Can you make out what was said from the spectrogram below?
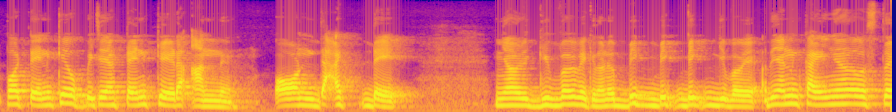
അപ്പോൾ ടെൻ കെ ഒപ്പിച്ച് ഞാൻ ടെൻ കെയുടെ അന്ന് ഓൺ ദാറ്റ് ഡേ ഞാൻ ഒരു ഗിവ് അവേ വെക്കുന്നുണ്ട്. ബിഗ് ബിഗ് ബിഗ് ഗിവ് അവേ അത് ഞാൻ കഴിഞ്ഞ ദിവസത്തെ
